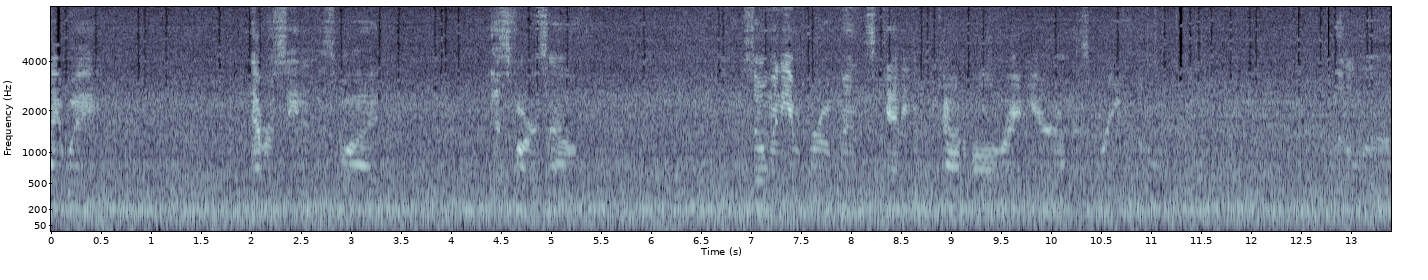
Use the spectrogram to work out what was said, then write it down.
highway. Never seen it this wide. This far south. So many improvements. Can't even count them all right here on this brief little uh,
